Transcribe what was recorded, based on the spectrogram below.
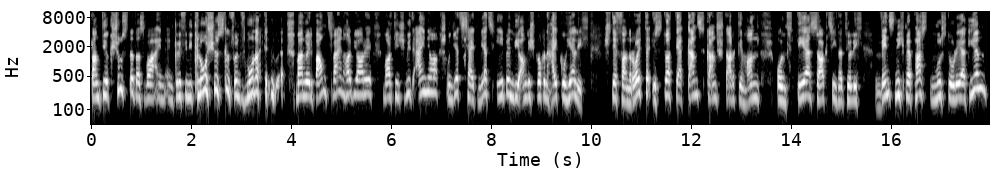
dann Dirk Schuster, das war ein, ein Griff in die Kloschüssel, fünf Monate nur, Manuel Baum zweieinhalb Jahre, Martin Schmidt ein Jahr. Und jetzt seit März eben, wie angesprochen, Heiko Herrlich. Stefan Reuter ist dort der ganz, ganz starke Mann. Und der sagt sich natürlich, wenn es nicht mehr passt, musst du reagieren.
